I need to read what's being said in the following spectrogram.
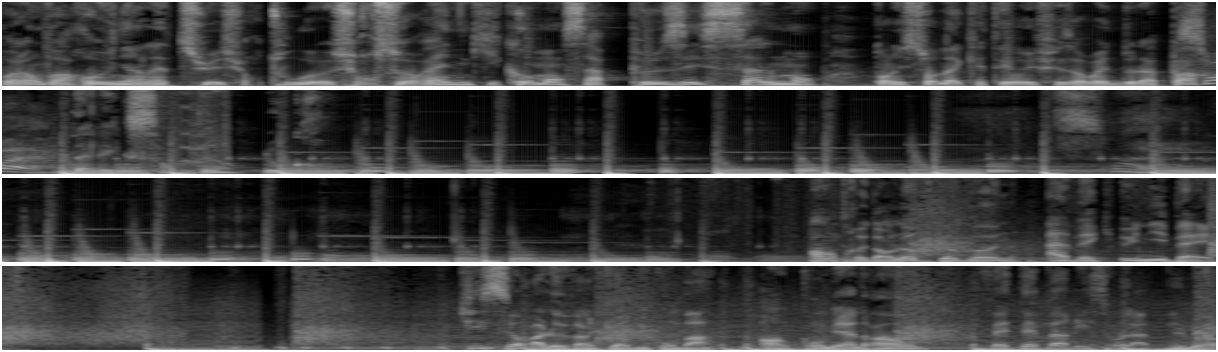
Voilà, on va revenir là-dessus et surtout euh, sur ce règne qui commence à peser salement dans l'histoire de la catégorie featherweight de la part d'Alexander le Grand. Entre dans l'octogone avec Unibet. Qui sera le vainqueur du combat En combien de rounds Fais tes paris sur l'app numéro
